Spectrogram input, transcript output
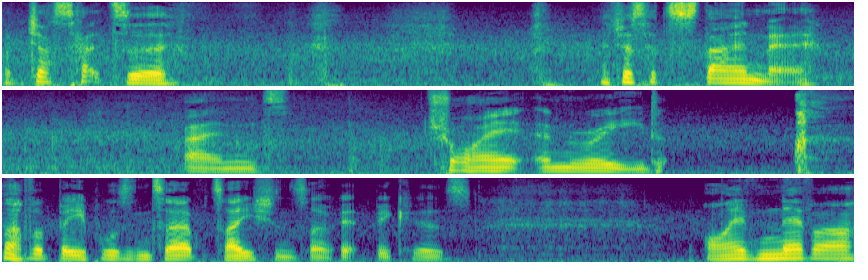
I've just had to, I just had to stand there and try and read other people's interpretations of it because I've never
